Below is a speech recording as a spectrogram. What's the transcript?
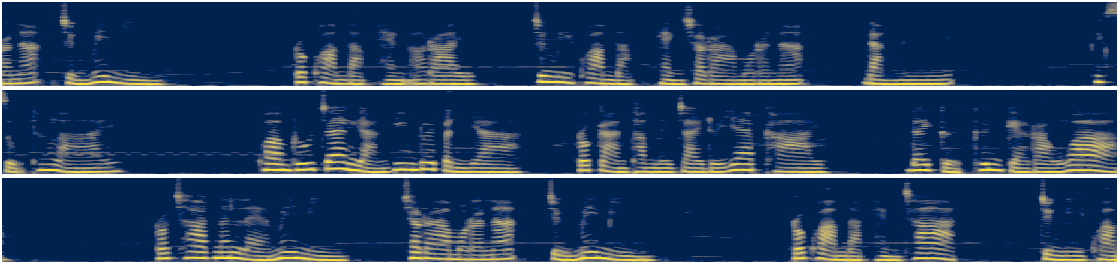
รณะจึงไม่มี เพราะความดับแห่งอะไร จึงมีความดับแห่งชรามรณะ ดังนี้ ภิกษุทั้งหลาย ความรู้แจ้งอย่างยิ่งด้วยปัญญา เพราะการทำในใจโดยแยบคาย ได้เกิดขึ้นแก่เราว่า เพราะชาตินั่นแหลไม่มี ชรามรณะจึงไม่มี เพราะความดับแห่งชาติ จึงมีความ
